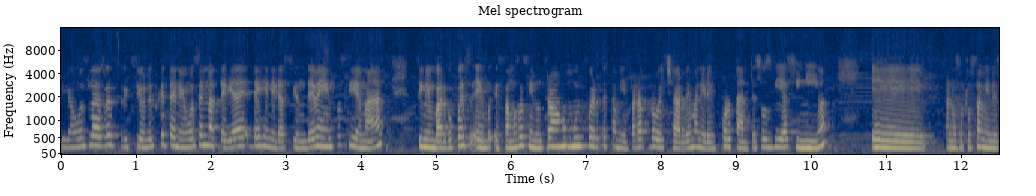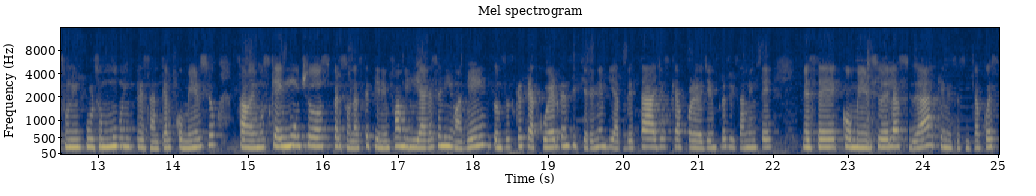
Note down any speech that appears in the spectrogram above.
digamos, las restricciones que tenemos en materia de, generación de eventos y demás. Sin embargo, pues eh, estamos haciendo un trabajo muy fuerte también para aprovechar de manera importante esos días sin IVA. Eh, para nosotros también es un impulso muy interesante al comercio. Sabemos que hay muchas personas que tienen familiares en Ibagué, entonces que se acuerden si quieren enviar detalles, que apoyen precisamente este comercio de la ciudad, que necesita pues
